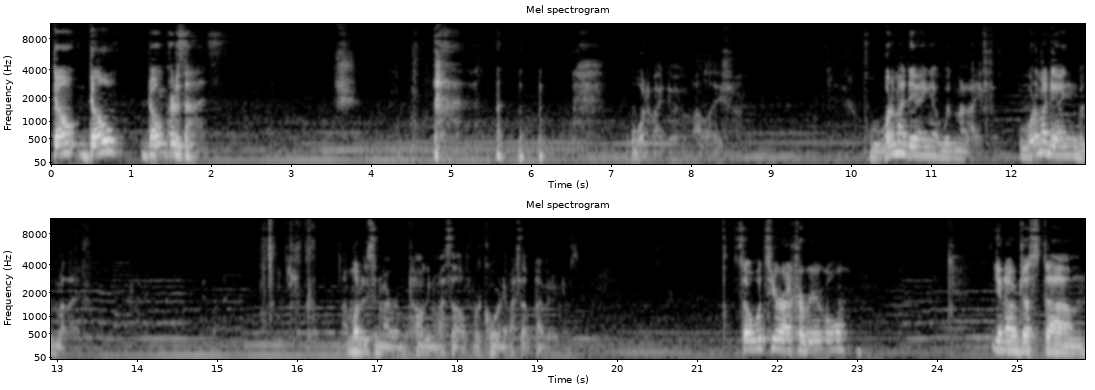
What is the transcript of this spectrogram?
Don't, don't, don't criticize. What am I doing with my life? What am I doing with my life? I'm literally sitting in my room talking to myself, recording myself playing video games. So, what's your uh, career goal? You know, just um,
